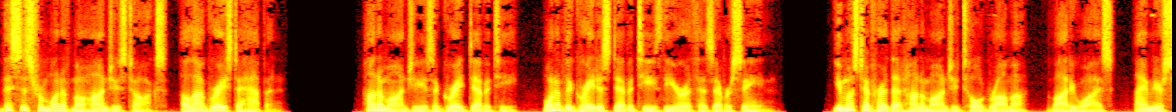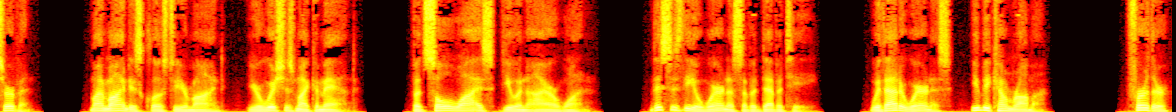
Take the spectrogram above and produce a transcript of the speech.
This is from one of Mohanji's talks Allow Grace to Happen. Hanumanji is a great devotee, one of the greatest devotees the earth has ever seen. You must have heard that Hanumanji told Rama, body wise, I am your servant. My mind is close to your mind, your wish is my command. But soul wise, you and I are one. This is the awareness of a devotee. Without awareness, you become Rama. Further,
